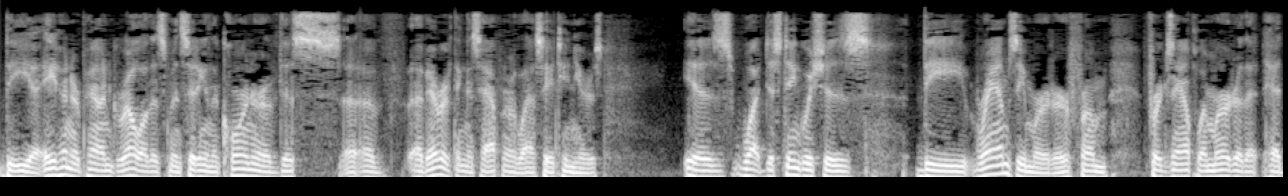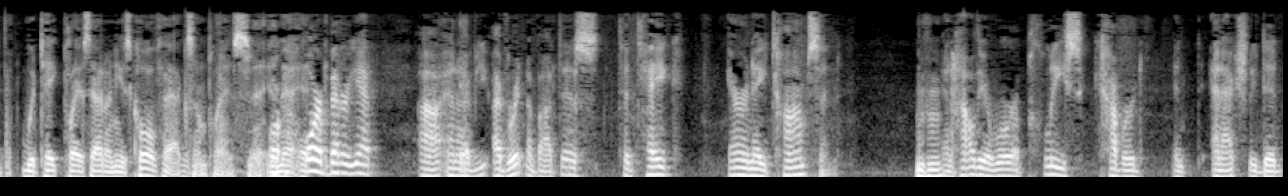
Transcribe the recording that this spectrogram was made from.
the 800 pound gorilla that's been sitting in the corner of this uh, of of everything that's happened over the last 18 years is what distinguishes the Ramsey murder from, for example, a murder that had would take place out on East Colfax someplace. Or, that- or better yet, uh, and I've I've written about this to take Aaron A. Thompson and how the Aurora police covered and and actually did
